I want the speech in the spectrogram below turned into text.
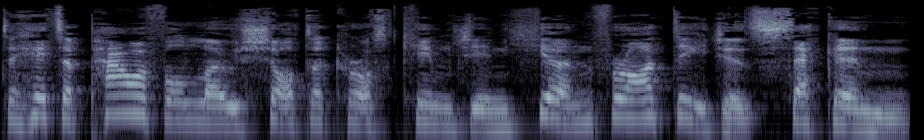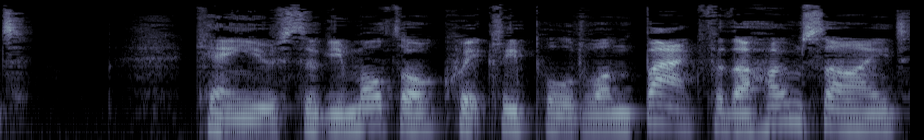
to hit a powerful low shot across Kim Jin Hyun for Ardija's second. Kenyu Sugimoto quickly pulled one back for the home side,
